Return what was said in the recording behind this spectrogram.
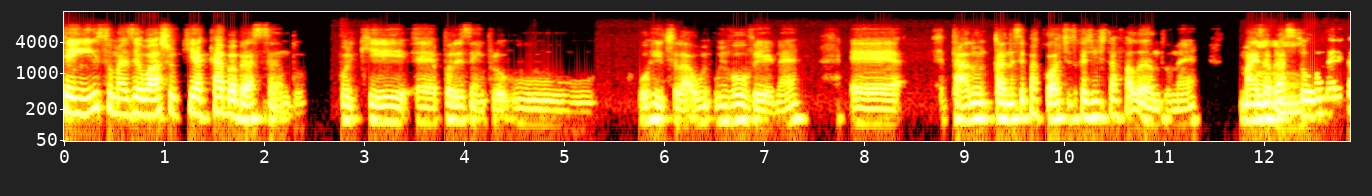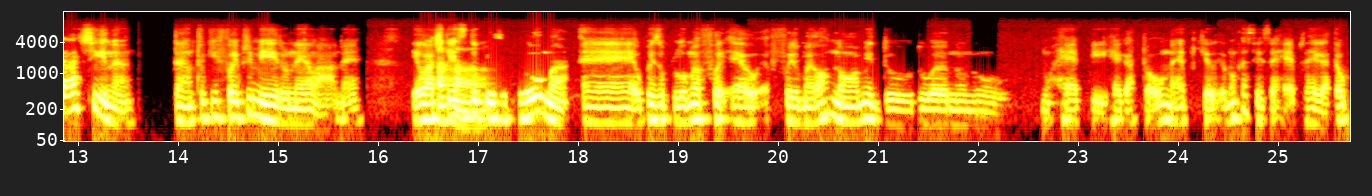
Tem isso, mas eu acho que acaba abraçando porque, é, por exemplo, o, o hit lá, o, o envolver, né? É, tá, no, tá nesse pacote do que a gente está falando, né? Mas uhum. abraçou a América Latina, tanto que foi primeiro, né, lá, né? Eu acho uhum. que esse do Peso Pluma, é, o Peso Pluma foi, é, foi o maior nome do, do ano no, no rap reggaeton, né? Porque eu, eu nunca sei se é rap, se é reggaeton.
